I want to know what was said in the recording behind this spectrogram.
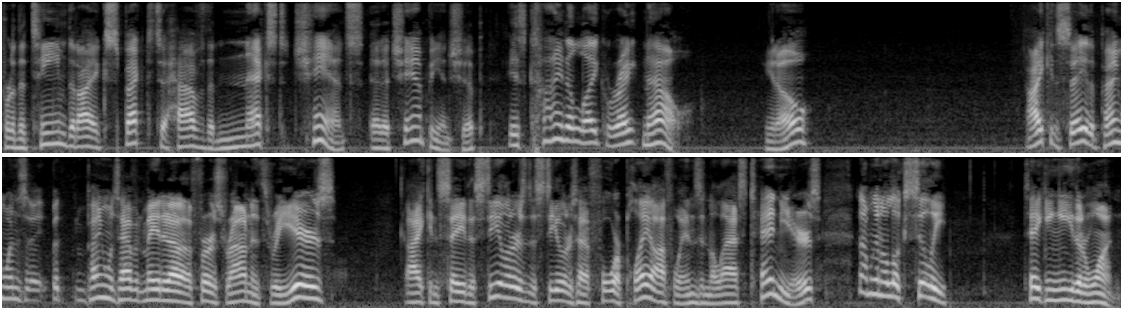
for the team that I expect to have the next chance at a championship is kind of like right now. You know? I can say the Penguins, uh, but Penguins haven't made it out of the first round in three years. I can say the Steelers, the Steelers have four playoff wins in the last 10 years. I'm going to look silly taking either one.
